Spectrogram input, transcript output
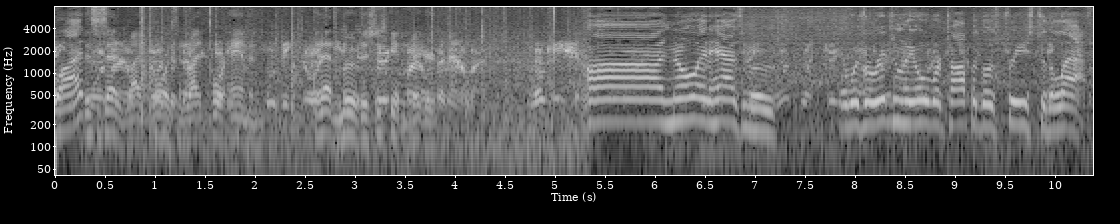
What? This is headed right for us and right for Hammon. It hasn't moved, it's just getting bigger. Location Uh, no, it has moved. It was originally over top of those trees to the left.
